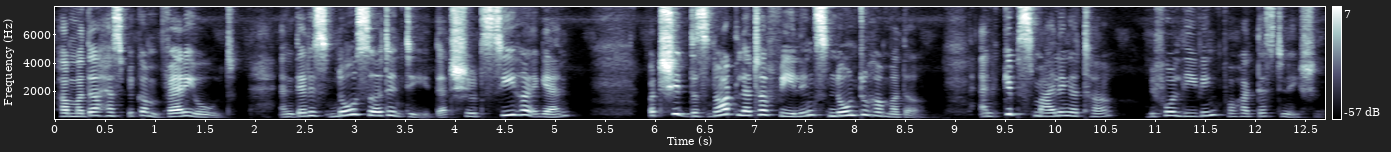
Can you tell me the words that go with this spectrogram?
Her mother has become very old, and there is no certainty that she would see her again. But she does not let her feelings known to her mother and keeps smiling at her before leaving for her destination.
